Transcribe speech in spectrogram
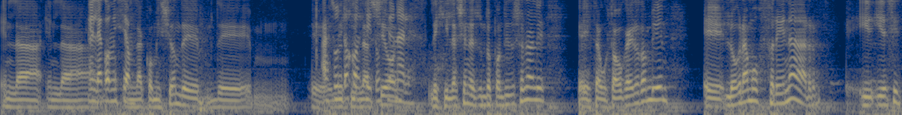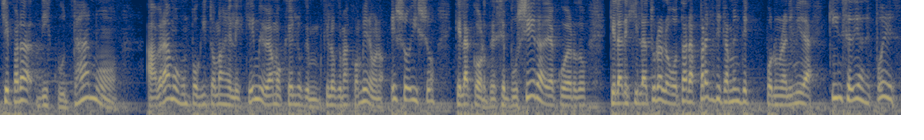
en la, en la, en la comisión, en la comisión de, eh, Asuntos constitucionales. Legislación de Asuntos Constitucionales, ahí está Gustavo Cairo también, eh, logramos frenar y, decir, che, para, discutamos, abramos un poquito más el esquema y veamos qué es, lo que, es lo que más conviene. Bueno, eso hizo que la Corte se pusiera de acuerdo, que la legislatura lo votara prácticamente por unanimidad 15 días después.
